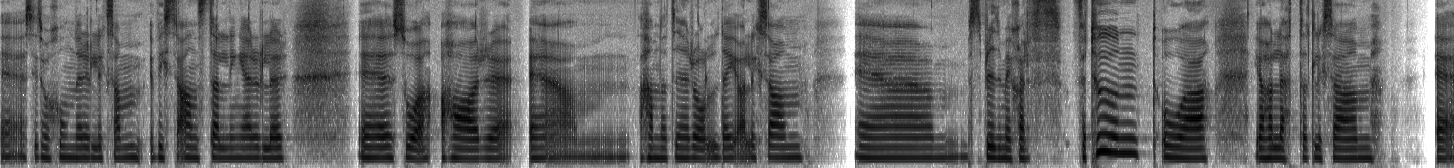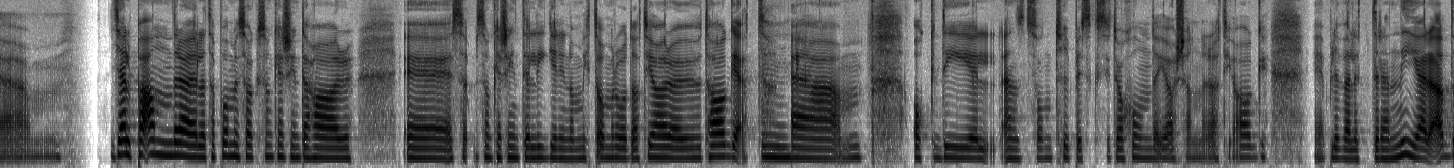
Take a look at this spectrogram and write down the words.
eh, situationer, liksom vissa anställningar eller eh, så har ehm, hamnat i en roll där jag liksom Ehm, sprider mig själv för tunt och jag har lätt att liksom eh, hjälpa andra eller ta på mig saker som kanske inte har eh, som, som, kanske inte ligger inom mitt område att göra överhuvudtaget. Mm. Um, och det är en sån typisk situation där jag känner att jag eh, blir väldigt dränerad.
